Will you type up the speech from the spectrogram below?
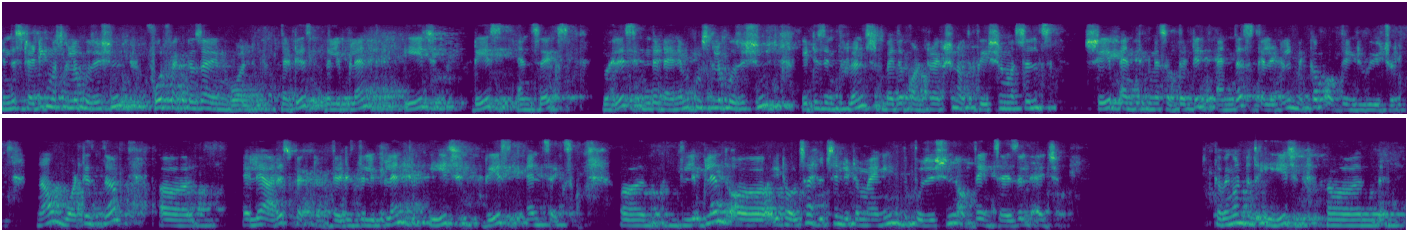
In the static muscular position, four factors are involved. That is the lip length, age, race, and sex. Whereas in the dynamic muscular position, it is influenced by the contraction of the facial muscles, shape and thickness of the teeth, and the skeletal makeup of the individual. Now, what is the uh, LARS factor? That is the lip length, age, race, and sex. Uh, lip length, uh, it also helps in determining the position of the incisal edge. Coming on to the age, uh,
